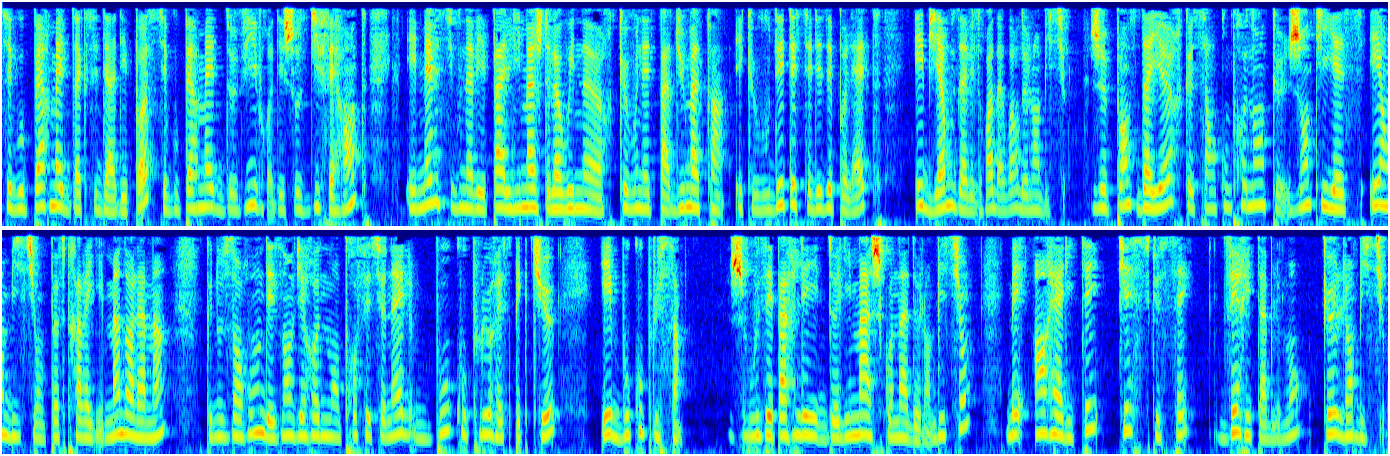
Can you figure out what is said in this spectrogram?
c'est vous permettre d'accéder à des postes, c'est vous permettre de vivre des choses différentes. Et même si vous n'avez pas l'image de la winner, que vous n'êtes pas du matin et que vous détestez les épaulettes, eh bien vous avez le droit d'avoir de l'ambition. Je pense d'ailleurs que c'est en comprenant que gentillesse et ambition peuvent travailler main dans la main que nous aurons des environnements professionnels beaucoup plus respectueux et beaucoup plus sains. Je vous ai parlé de l'image qu'on a de l'ambition, mais en réalité, qu'est-ce que c'est véritablement que l'ambition.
